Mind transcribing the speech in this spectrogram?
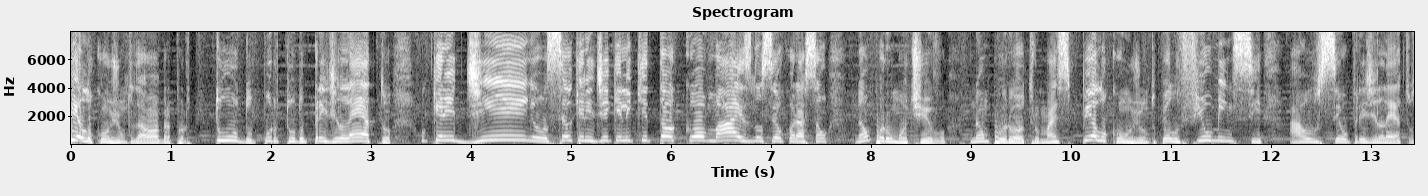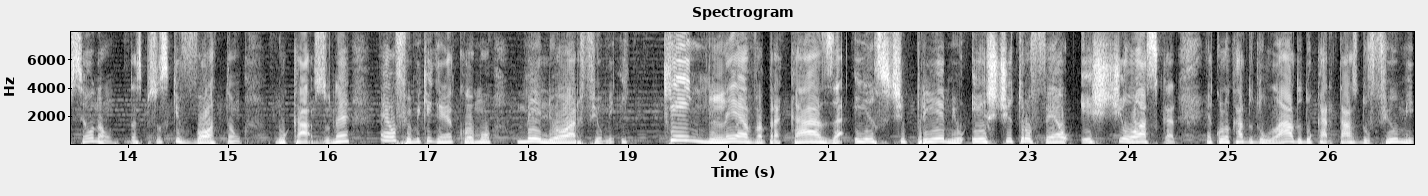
pelo conjunto da obra, por tudo, por tudo, predileto, o queridinho, o seu queridinho, aquele que tocou mais no seu coração, não por um motivo, não por outro, mas pelo conjunto, pelo filme em si, ao seu predileto, o seu não, das pessoas que votam, no caso, né? É o filme que ganha como melhor filme. E quem leva para casa este prêmio, este troféu, este Oscar? É colocado do lado do cartaz do filme,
